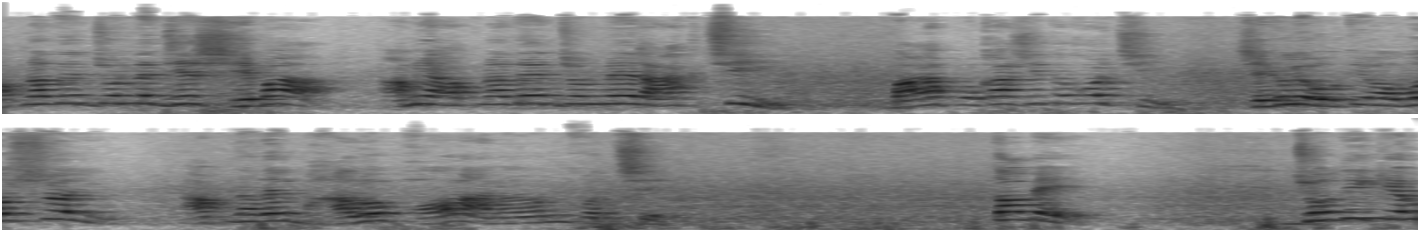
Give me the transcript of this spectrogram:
আপনাদের জন্য যে সেবা আমি আপনাদের জন্য রাখছি বা প্রকাশিত করছি, সেগুলি অতি অবশ্যই আপনাদের ভালো ফল আনয়ন করছে। তবে যদি কেউ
